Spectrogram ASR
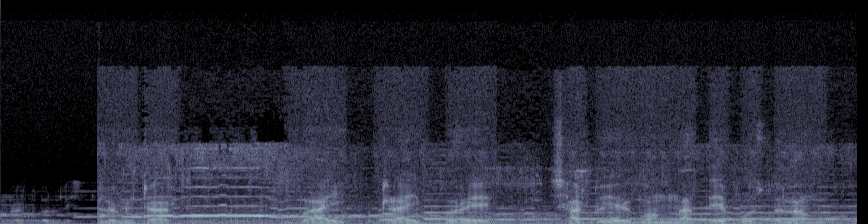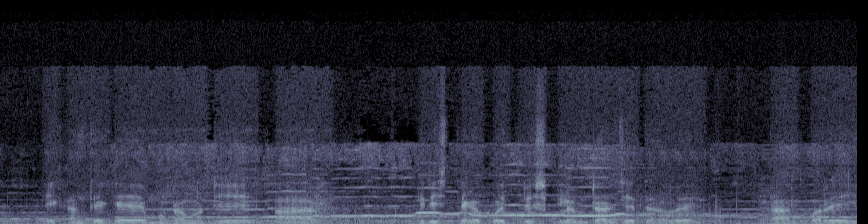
আমরা চল্লিশ কিলোমিটার বাইক ড্রাইভ করে সাটুইয়ের গঙ্গাতে পৌঁছলাম। এখান থেকে মোটামুটি আর তিরিশ থেকে পঁয়ত্রিশ কিলোমিটার যেতে হবে। তারপরেই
